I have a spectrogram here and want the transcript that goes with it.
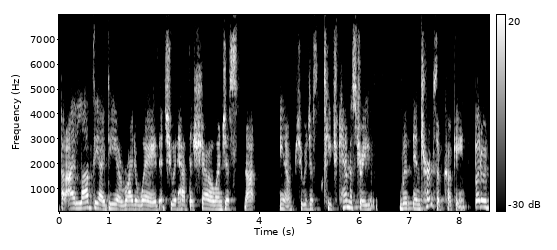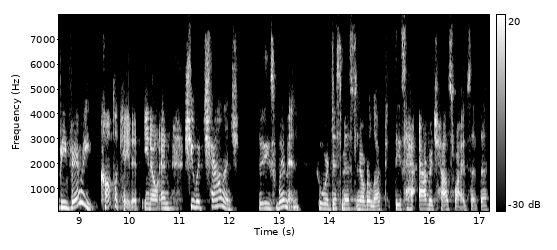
But I loved the idea right away that she would have this show and just not, you know, she would just teach chemistry with in terms of cooking, but it would be very complicated, you know, and she would challenge these women who were dismissed and overlooked, these ha- average housewives of the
